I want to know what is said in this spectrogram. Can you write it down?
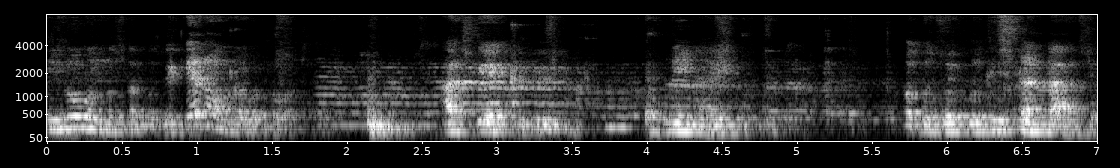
দীনবন্ধতার মধ্যে কেন আমরা বসবাস আজকে আপনি নাই, অথচ প্রতিষ্ঠানটা আছে।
